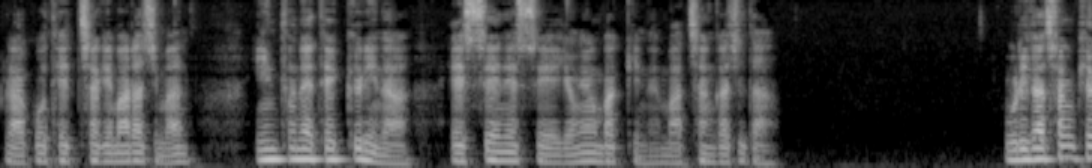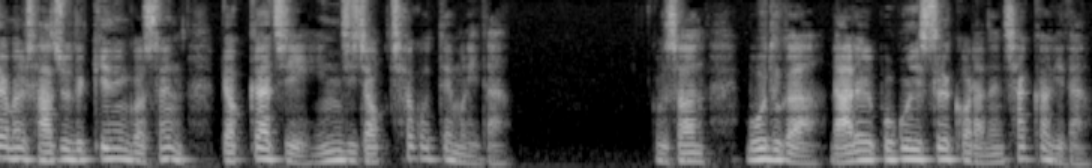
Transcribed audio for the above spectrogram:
라고 대차게 말하지만 인터넷 댓글이나 SNS에 영향받기는 마찬가지다. 우리가 창피함을 자주 느끼는 것은 몇 가지 인지적 착오 때문이다. 우선 모두가 나를 보고 있을 거라는 착각이다.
